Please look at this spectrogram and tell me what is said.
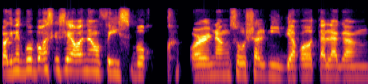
Pag nagbubukas kasi ako ng Facebook or ng social media ko, talagang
